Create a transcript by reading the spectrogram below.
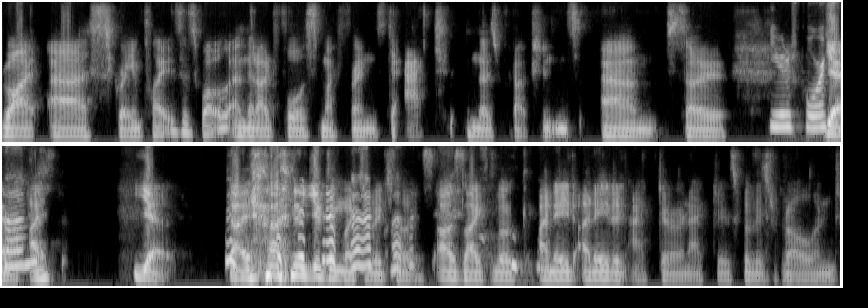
write uh, screenplays as well, and then I'd force my friends to act in those productions. Um, so you'd force yeah, them. I, yeah, I, I didn't give them much of a choice. I was like, look, I need I need an actor and actress for this role, and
